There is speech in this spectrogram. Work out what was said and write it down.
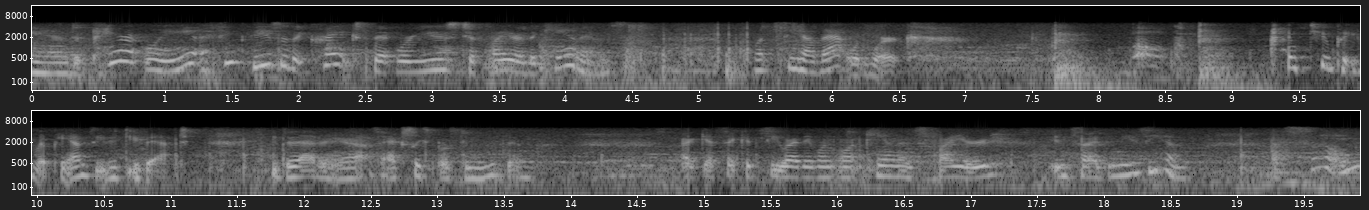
And apparently, I think these are the cranks that were used to fire the cannons. Let's see how that would work. Oh, I'm too big of a pansy to do that. Either that or you're not actually supposed to move them. I guess I could see why they wouldn't want cannons fired inside the museum. So,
